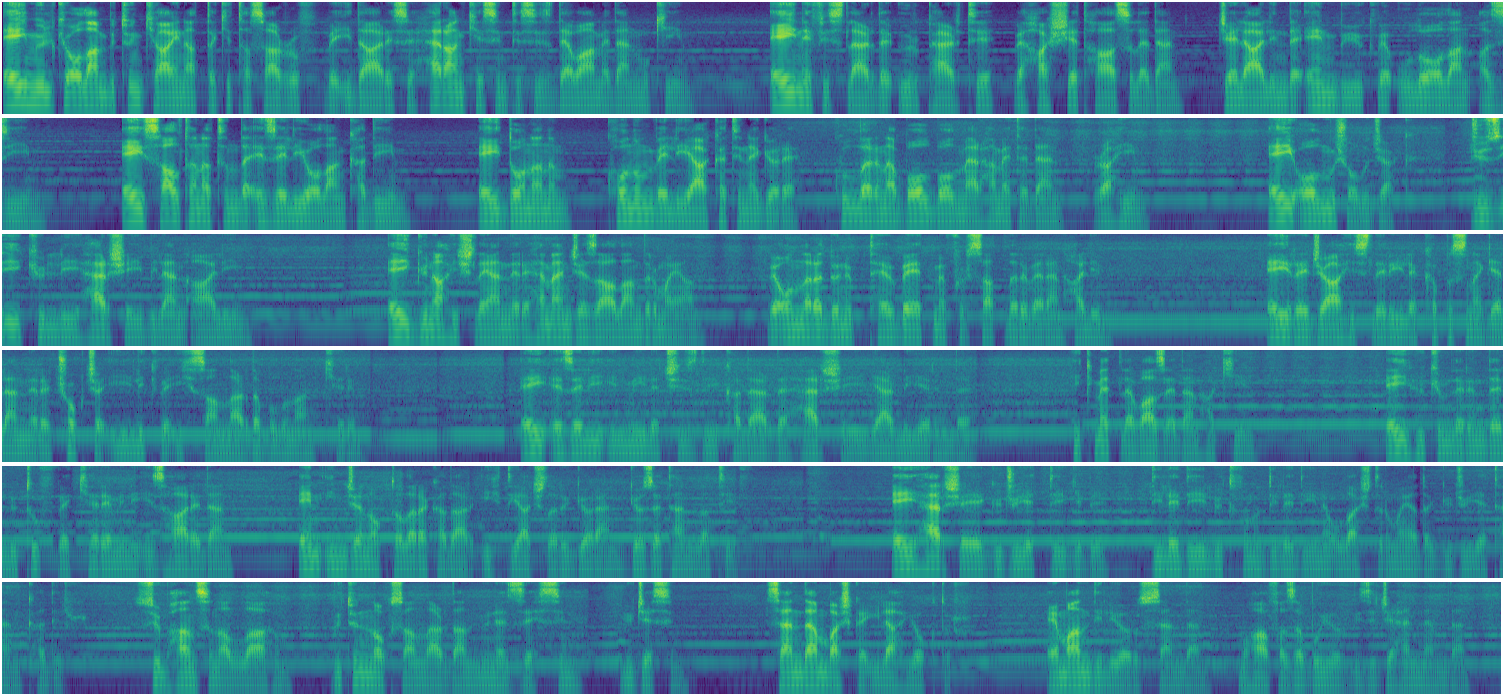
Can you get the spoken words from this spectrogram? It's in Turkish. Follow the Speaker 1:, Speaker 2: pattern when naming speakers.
Speaker 1: Ey mülkü olan bütün kainattaki tasarruf ve idaresi her an kesintisiz devam eden mukim. Ey nefislerde ürperti ve haşyet hasıl eden, celalinde en büyük ve ulu olan azim. Ey saltanatında ezeli olan kadim. Ey donanım, konum ve liyakatine göre kullarına bol bol merhamet eden rahim. Ey olmuş olacak, cüz'i külli her şeyi bilen alim. Ey günah işleyenleri hemen cezalandırmayan ve onlara dönüp tevbe etme fırsatları veren Halim. Ey reca hisleriyle kapısına gelenlere çokça iyilik ve ihsanlarda bulunan Kerim. Ey ezeli ilmiyle çizdiği kaderde her şeyi yerli yerinde, hikmetle vaz eden Hakim. Ey hükümlerinde lütuf ve keremini izhar eden, en ince noktalara kadar ihtiyaçları gören, gözeten Latif. Ey her şeye gücü yettiği gibi, dilediği lütfunu dilediğine ulaştırmaya da gücü yeten Kadir. Sübhansın Allah'ım, bütün noksanlardan münezzehsin, yücesin. Senden başka ilah yoktur. Eman diliyoruz senden, muhafaza buyur bizi cehennemden.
